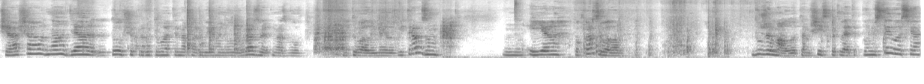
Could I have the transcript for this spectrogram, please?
чаша одна для того, щоб приготувати на пару. Я минулого разу, як нас був, готували ми обід разом. І я показувала дуже мало, там 6 котлеток помістилося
